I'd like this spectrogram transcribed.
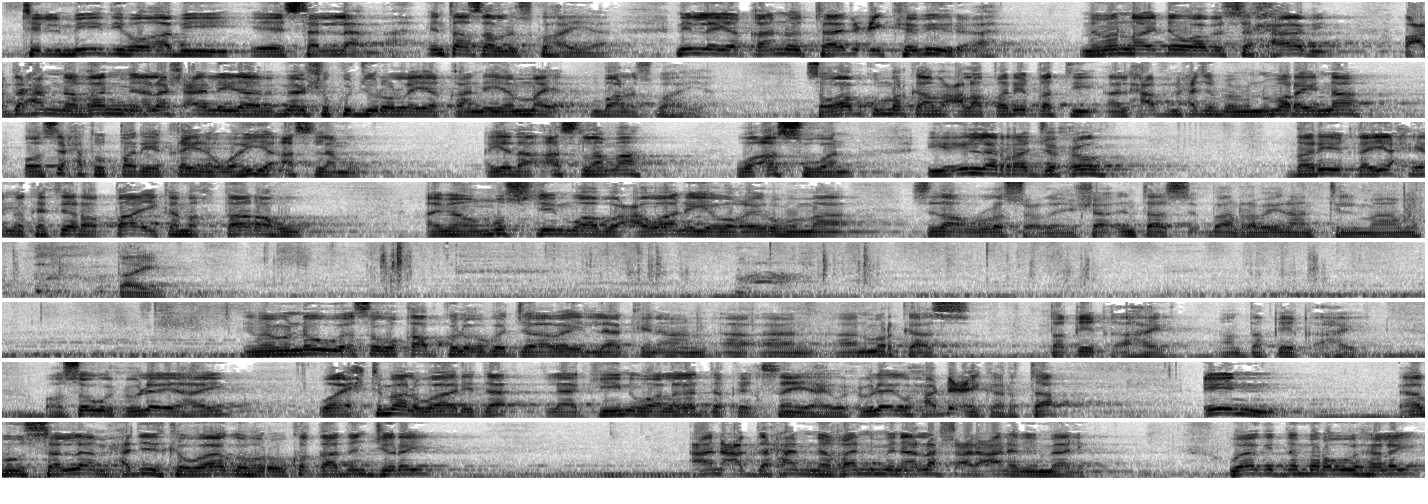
tilmiidihi oo abi e, salaam ah. Intaasa la isku hayaa. Nin la yaqaanoo taabici kabiir ah. Nimanna dhan waaba saxaabi. Oo cabdiraxman bn hanmin alashcari la yidhahda meesha ku jiroo la yaqaana iyo maya. Umbaa la isku hayaa. Sawaabku markaama calaa ariiqati alxaafid bn xajar baynu maraynaa oo sixatu ariiqayna wa hiya aslamu. Iyadaa aslam ah wa aswan. Iyo in la rajaxo dariiqa yaxya bna kaiir aaa'i kama htaarahu imaam muslim wa abu cawaana iyo wahayruhuma sidaa un la socdo intaas baan rabay inaan tilmaamo. Ayb imaam nawowi asagoo qaab kale oga jawaabay laakiin aan aan aan markaas daqiiq ahayn aan daqiiq ahayn oo isagu wuxuu leeyahay waa ixtimaal waarida laakiin waa laga daqiiqsan yahay. Wuxuu leeyahy waxaa dhici karta in abu salaam xadiidka waaga hore uu ka qaadan jiray can cabdiraxmaan bni hanmin alashcari can abi maalik waagii dambena uu helay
